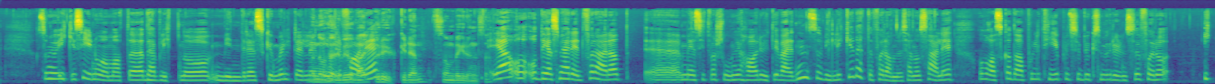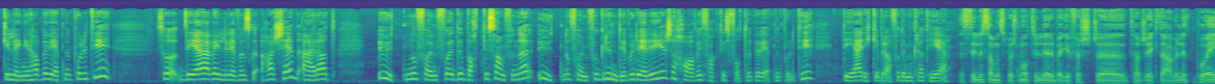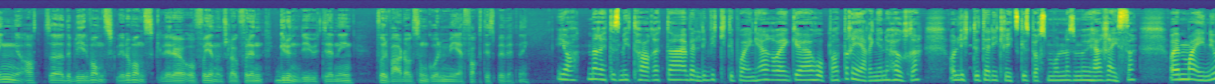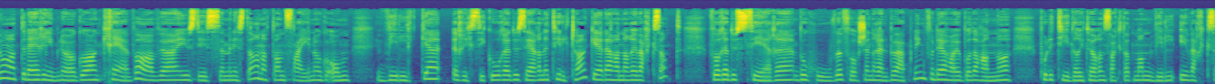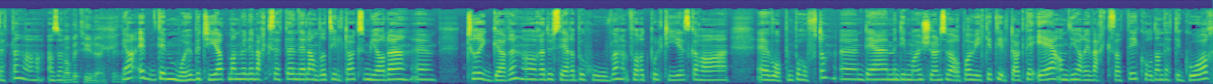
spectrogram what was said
som jo ikke sier noe om at eh, det er blitt noe mindre skummelt eller mindre farlig. Men nå hører vi jo hver bruker den som begrunnelse. Ja, og, og, det som jeg er redd for er at eh, med situasjonen vi har ute i verden, så vil ikke dette forandre seg noe særlig. Og hva skal da politiet plutselig bruke som begrunnelse for å ikke lenger ha bevæpnet politi? Så det jeg er veldig redd for har skjedd, er at uten noen form for debatt i samfunnet, uten noen form for grundige vurderinger, så har vi faktisk fått et bevæpnet politi. Det er ikke bra for demokratiet. Jeg stiller samme spørsmål til dere begge først, eh, Tajik. Det er vel et poeng at eh, det blir vanskeligere og vanskeligere å få gjennomslag for en grundig utredning for hver dag som går med faktisk bevæpning? Ja, Merete Smith har et uh, veldig viktig poeng her. og Jeg uh, håper at regjeringen hører og lytter til de kritiske spørsmålene som hun her reiser. Og Jeg mener jo at det er rimelig å kreve av uh, justisministeren at han sier noe om hvilke risikoreduserende tiltak er det han har iverksatt for å redusere behovet for generell bevæpning. For det har jo både han og politidirektøren sagt at man vil iverksette. Altså, Hva betyr det egentlig? Ja, Det må jo bety at man vil iverksette en del andre tiltak som gjør det tryggere og redusere behovet for at politiet skal ha eh, våpen på hofta. Eh, det, men de må jo sjøl svare på hvilke tiltak det er, om de har iverksatt de, hvordan dette går.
